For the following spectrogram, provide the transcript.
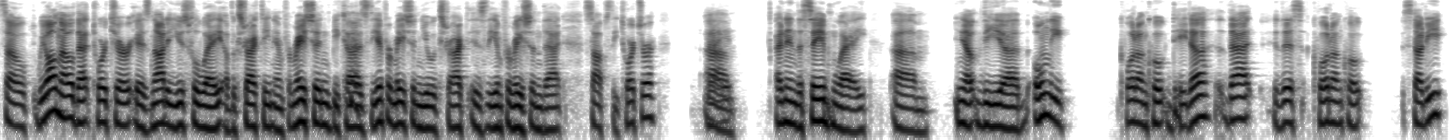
so we all know that torture is not a useful way of extracting information because the information you extract is the information that stops the torture. Right. Um, and in the same way, um, you know, the uh, only quote unquote data that this quote unquote study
